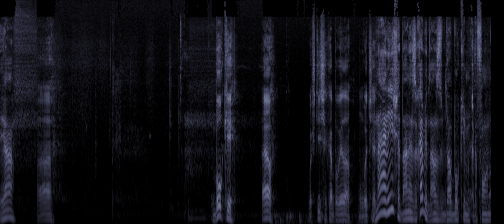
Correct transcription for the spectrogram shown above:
ja. A... Boki, evo, boš ti še kaj povedal? Mogoče. Ne, ni še danes, zakaj bi danes dal Boki mikrofon?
